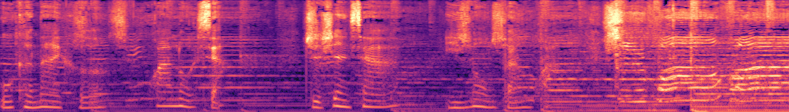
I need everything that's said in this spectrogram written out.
无可奈何花落下，只剩下一梦繁华。是花花。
